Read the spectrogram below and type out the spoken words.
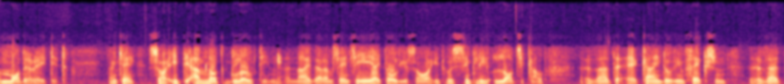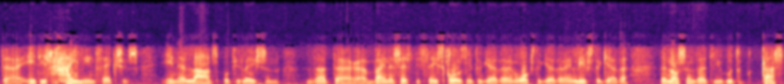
moderate it. Okay, so it, I'm not gloating, neither I'm saying, see, I told you so. It was simply logical that a kind of infection, that uh, it is highly infectious in a large population that uh, by necessity stays closely together and works together and lives together, the notion that you could cast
